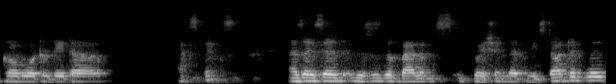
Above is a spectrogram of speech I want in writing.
groundwater data aspects. As I said, this is the balance equation that we started with.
